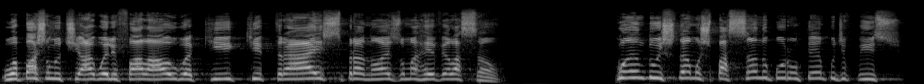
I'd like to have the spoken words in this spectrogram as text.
o apóstolo Tiago ele fala algo aqui que traz para nós uma revelação. Quando estamos passando por um tempo difícil,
